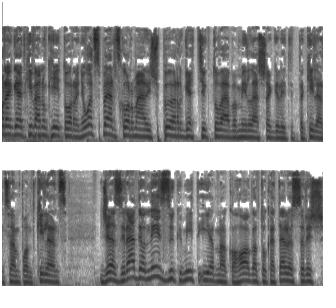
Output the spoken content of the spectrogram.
reggelt kívánunk, 7 óra 8 perckor már is pörgetjük tovább a millás reggelit itt a 90.9 Jazzy Rádió. Nézzük, mit írnak a hallgatók. Hát először is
